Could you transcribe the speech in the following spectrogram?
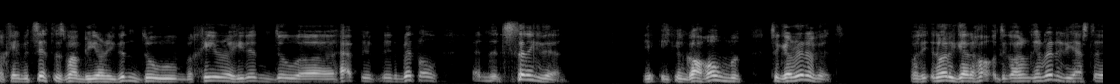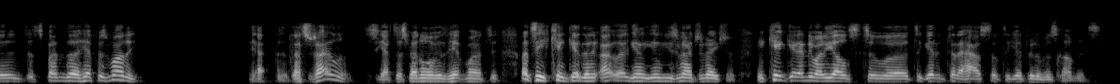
Okay, is man beer. He didn't do mechira. He didn't do uh, happy bittel, and it's sitting there. He, he, can go home to get rid of it, but in order to get home to go home and get rid of it, he has to, to spend uh, half his money. Yeah, that's child. So you have to spend all of his half money. Let's say he can't get any, again, use imagination. He can't get anybody else to uh, to get into the house to get rid of his chometz.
